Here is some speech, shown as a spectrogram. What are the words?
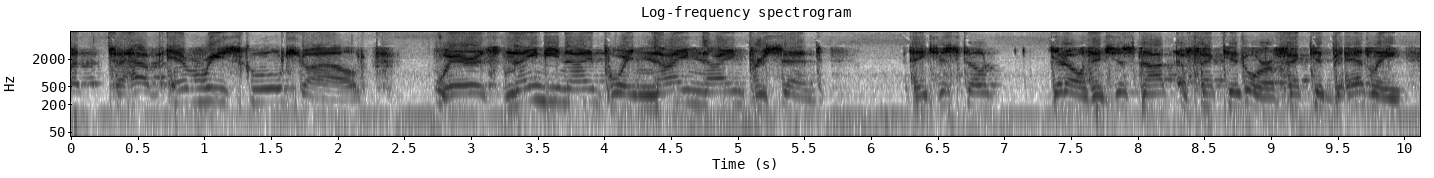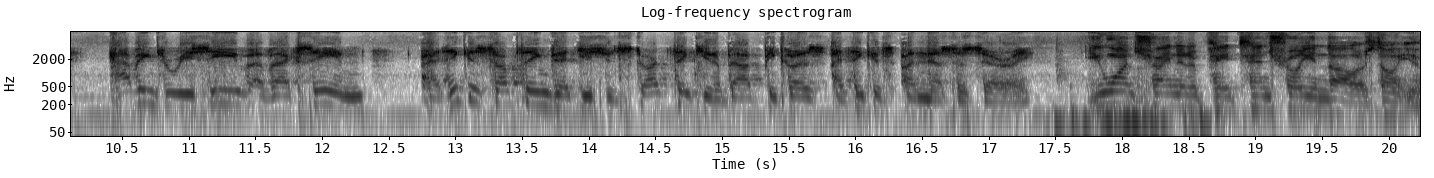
But to have every school child where it's 99.99%, they just don't, you know, they're just not affected or affected badly, having to receive a vaccine, I think is something that you should start thinking about because I think it's unnecessary. You want China to pay $10 trillion, don't you?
